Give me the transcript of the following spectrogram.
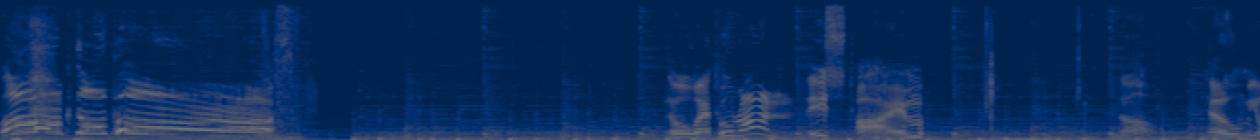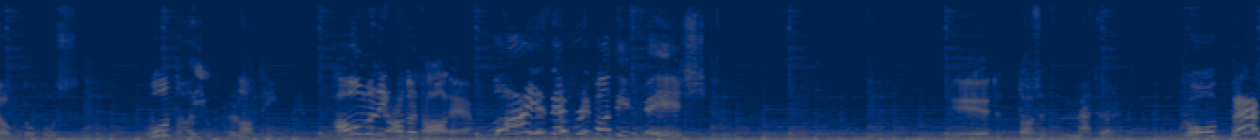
Octopus! Nowhere to run this time. Now, tell me, Octopus, what are you plotting? How many others are there? Why is everybody fish? It doesn't matter. Go back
